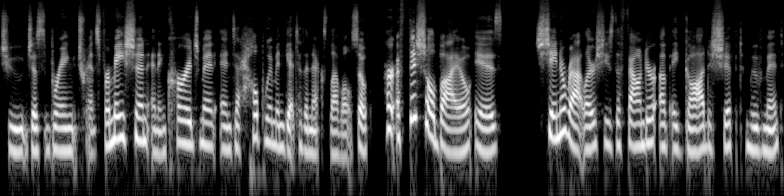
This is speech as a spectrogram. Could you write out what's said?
to just bring transformation and encouragement and to help women get to the next level. So her official bio is Shayna Rattler. She's the founder of a God Shift movement.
